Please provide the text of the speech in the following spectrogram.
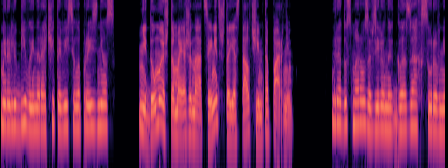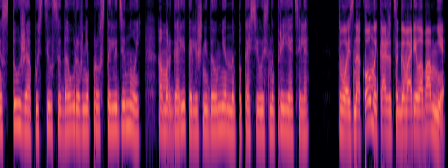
миролюбиво и нарочито весело произнес: не думаю, что моя жена оценит, что я стал чьим-то парнем. Градус мороза в зеленых глазах с уровня стужи опустился до уровня просто ледяной, а Маргарита лишь недоуменно покосилась на приятеля. «Твой знакомый, кажется, говорил обо мне»,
